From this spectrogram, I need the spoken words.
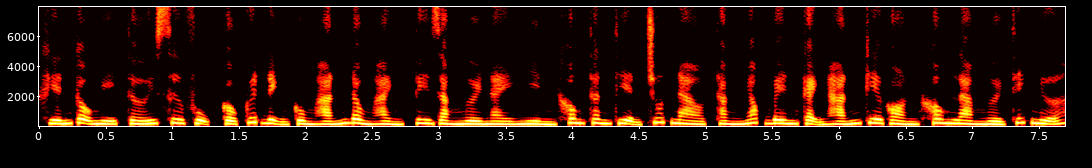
khiến cậu nghĩ tới sư phụ cậu quyết định cùng hắn đồng hành tuy rằng người này nhìn không thân thiện chút nào thằng nhóc bên cạnh hắn kia còn không làm người thích nữa.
